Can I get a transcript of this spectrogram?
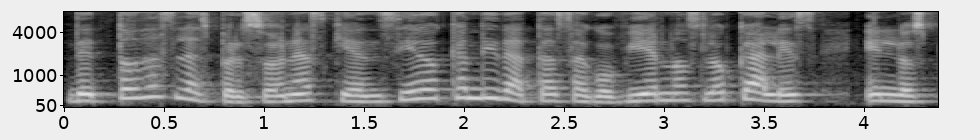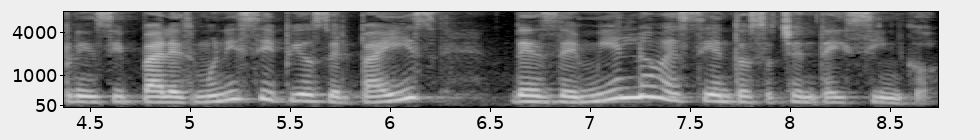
de todas las personas que han sido candidatas a gobiernos locales en los principales municipios del país desde 1985.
